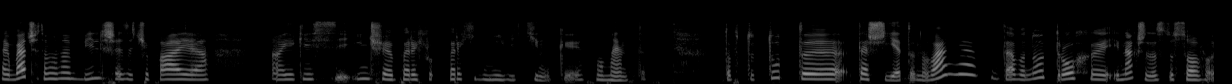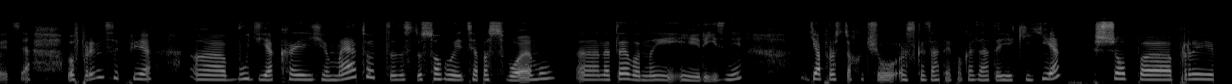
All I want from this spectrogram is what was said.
Як бачите, воно більше зачіпає якісь інші перехідні відтінки, моменти. Тобто тут е, теж є тонування, та воно трохи інакше застосовується. Бо, в принципі, е, будь-який метод застосовується по-своєму, е, на те вони і різні. Я просто хочу розказати і показати, які є, щоб при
